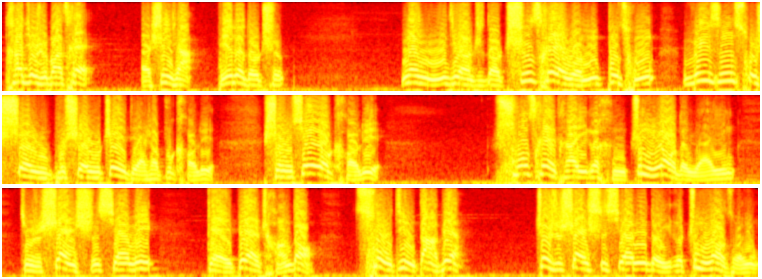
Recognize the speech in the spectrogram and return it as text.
他就是把菜，呃，剩下别的都吃。那你一定要知道，吃菜我们不从维生素摄入不摄入这一点上不考虑。首先要考虑蔬菜，它一个很重要的原因就是膳食纤维改变肠道，促进大便，这是膳食纤维的一个重要作用。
